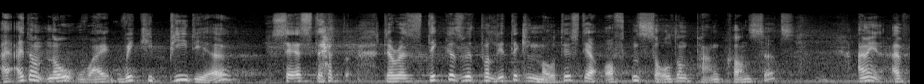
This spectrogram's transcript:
I don't know why Wikipedia says that there are stickers with political motives. They are often sold on punk concerts. I mean, I've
